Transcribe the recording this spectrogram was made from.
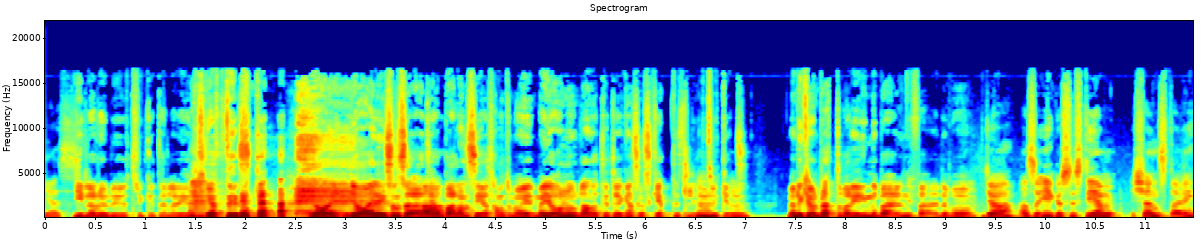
Yes. Gillar du det uttrycket eller är du skeptisk? jag, är, jag är liksom så här att jag Ja. har balanserat framåt men jag har nog landat i att jag är ganska skeptisk till det Mm, uttrycket. mm. Men du kan väl berätta vad det innebär ungefär? Eller vad... Ja, alltså ekosystemtjänster,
